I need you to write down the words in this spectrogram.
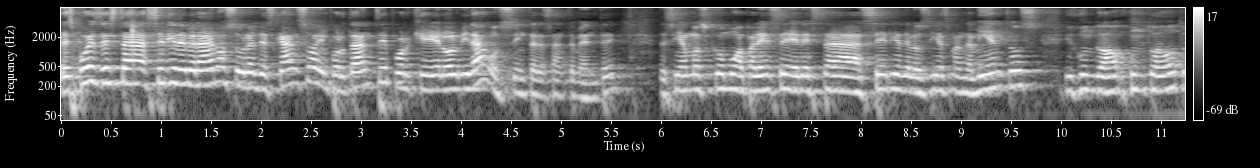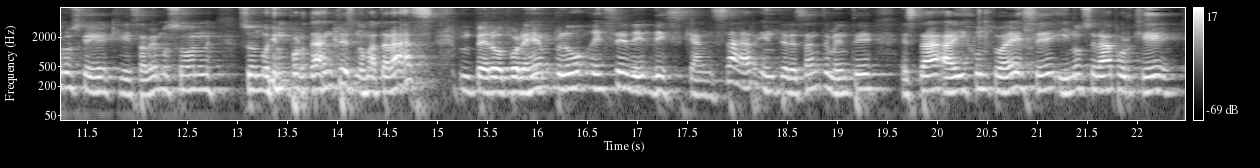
Después de esta serie de verano sobre el descanso, importante porque lo olvidamos interesantemente, decíamos cómo aparece en esta serie de los diez mandamientos y junto a, junto a otros que, que, sabemos son, son muy importantes, no matarás, pero por ejemplo ese de descansar, interesantemente, está ahí junto a ese y no será porque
